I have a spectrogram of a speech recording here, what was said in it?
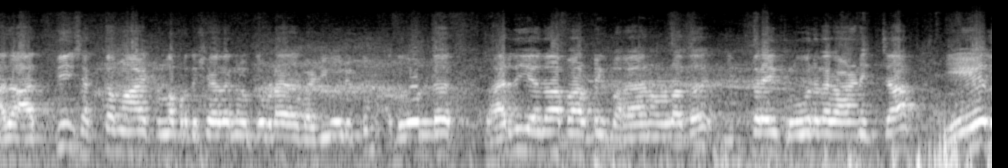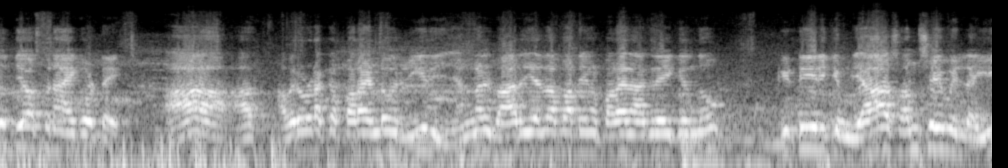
അത് അതിശക്തമായിട്ടുള്ള പ്രതിഷേധങ്ങൾക്ക് ഇവിടെ വഴിയൊരുക്കും. അതുകൊണ്ട് ഭാരതീയ ജനതാ പാർട്ടി പറയാനുള്ളത് ഇത്രയും ക്രൂരത കാണിച്ച ഏത് ഉദ്യോഗസ്ഥനായിക്കോട്ടെ ആ അവരോടൊക്കെ പറയേണ്ട ഒരു രീതി ഞങ്ങൾ ഭാരതീയ ജനതാ പാർട്ടി പറയാൻ ആഗ്രഹിക്കുന്നു. കിട്ടിയിരിക്കും. യാ സംശയവുമില്ല. ഈ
